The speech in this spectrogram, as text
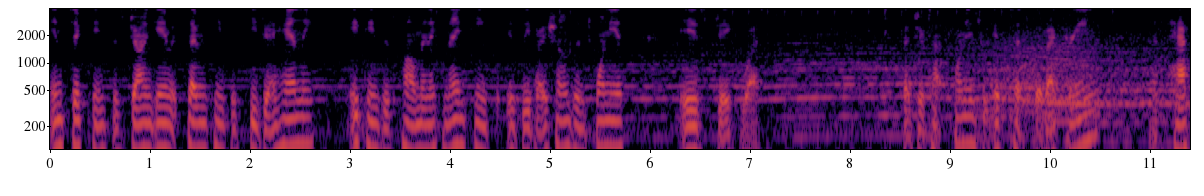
In 16th is John Gambit, 17th is TJ Hanley, 18th is Paul Minnick, 19th is Levi Shones. and 20th is Jake West. Set your top 20s. We get set to go back green. That's half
